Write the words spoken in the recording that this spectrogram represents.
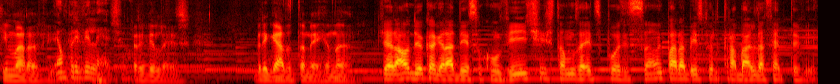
Que maravilha. É um privilégio. Privilégio. Obrigado também, Renan. Geraldo, eu que agradeço o convite, estamos à disposição e parabéns pelo trabalho da FEB TV.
